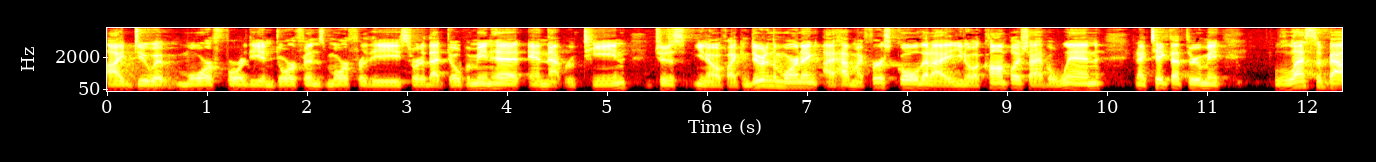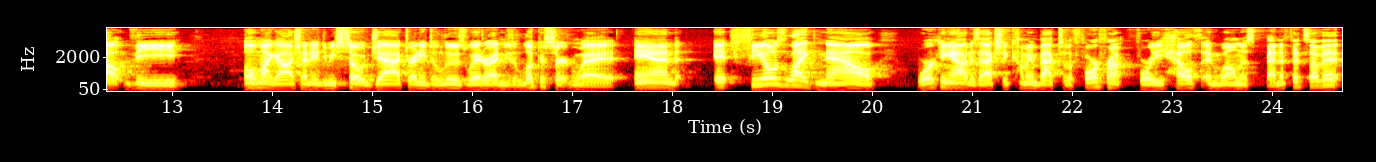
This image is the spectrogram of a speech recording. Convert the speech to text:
I do it mm-hmm. more for the endorphins, more for the sort of that dopamine hit and that routine to just, you know, if I can do it in the morning, I have my first goal that I, you know, accomplish, I have a win, and I take that through me. Less about the, oh my gosh, I need to be so jacked or I need to lose weight or I need to look a certain way. And it feels like now working out is actually coming back to the forefront for the health and wellness benefits of it.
